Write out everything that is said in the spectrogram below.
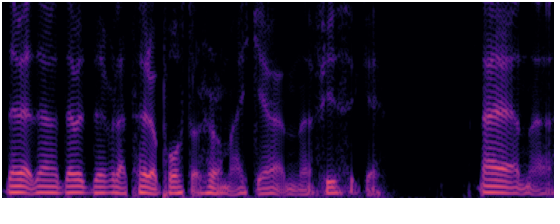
Det, det, det, det vil jeg tørre å påstå, selv om jeg ikke er en eh, fysiker. Nei, en eh,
